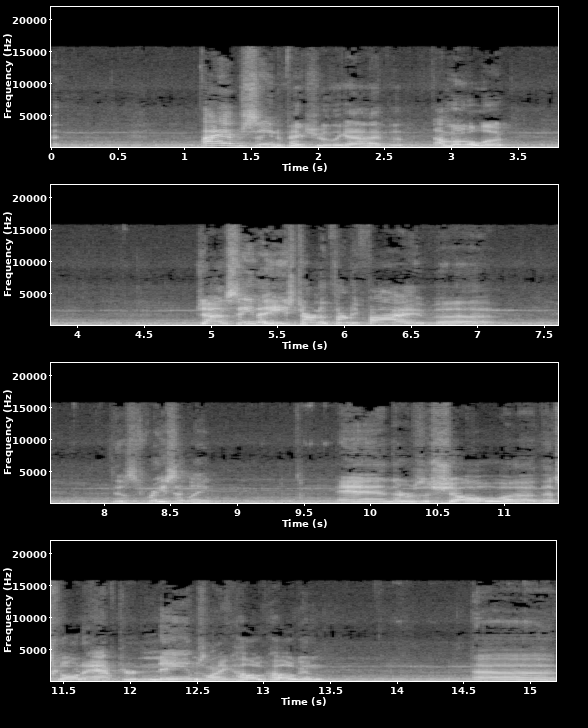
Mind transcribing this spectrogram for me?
I haven't seen a picture of the guy, but I'm gonna look. John Cena, he's turning 35 uh, just recently. And there was a show uh, that's going after names like Hulk Hogan, uh,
